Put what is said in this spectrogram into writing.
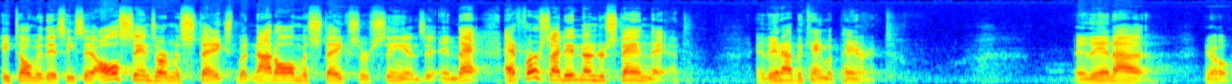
He told me this. He said, All sins are mistakes, but not all mistakes are sins. And that, at first, I didn't understand that. And then I became a parent. And then I, you know,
